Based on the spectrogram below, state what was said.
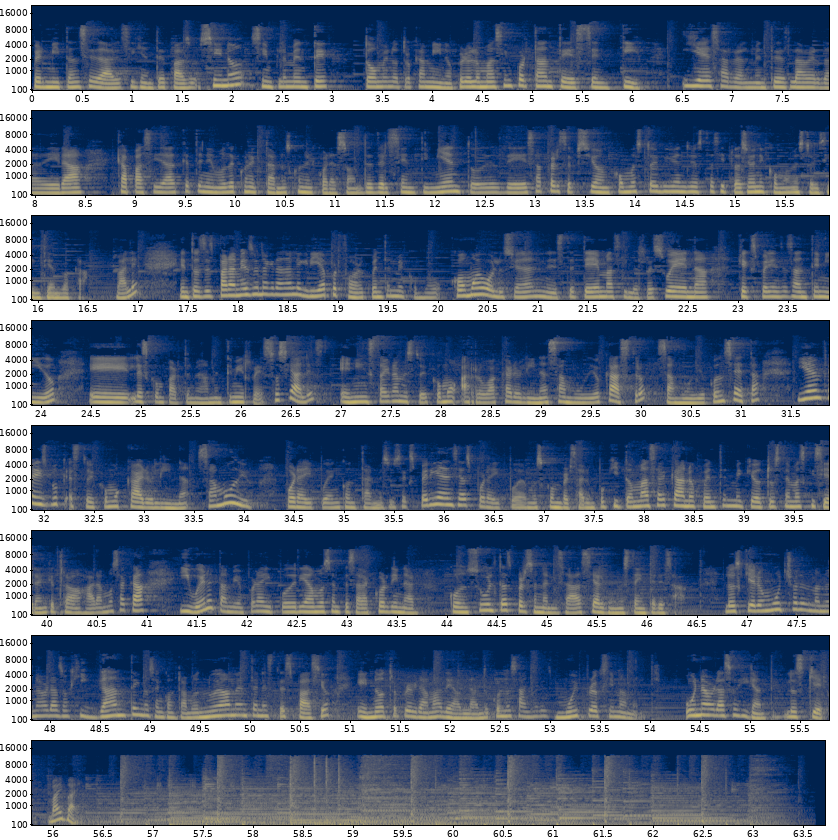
permítanse dar el siguiente paso, si no, simplemente tomen otro camino, pero lo más importante es sentir y esa realmente es la verdadera capacidad que tenemos de conectarnos con el corazón, desde el sentimiento, desde esa percepción, cómo estoy viviendo esta situación y cómo me estoy sintiendo acá. ¿Vale? Entonces, para mí es una gran alegría, por favor, cuéntenme cómo, cómo evolucionan en este tema, si les resuena, qué experiencias han tenido. Eh, les comparto nuevamente mis redes sociales. En Instagram estoy como arroba Carolina Samudio Castro, Samudio con Z, y en Facebook estoy como Carolina Samudio. Por ahí pueden contarme sus experiencias, por ahí podemos conversar un poquito más cercano, cuéntenme qué otros temas quisieran que trabajáramos acá y bueno, también por ahí podríamos empezar a coordinar consultas personalizadas si alguno está interesado. Los quiero mucho, les mando un abrazo gigante y nos encontramos nuevamente en este espacio en otro programa de Hablando con los Ángeles muy próximamente. Un abrazo gigante. Los quiero. Bye bye.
